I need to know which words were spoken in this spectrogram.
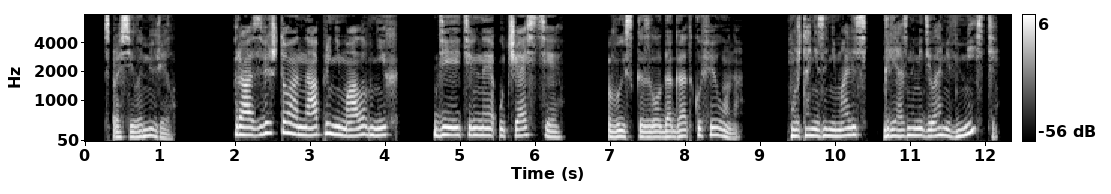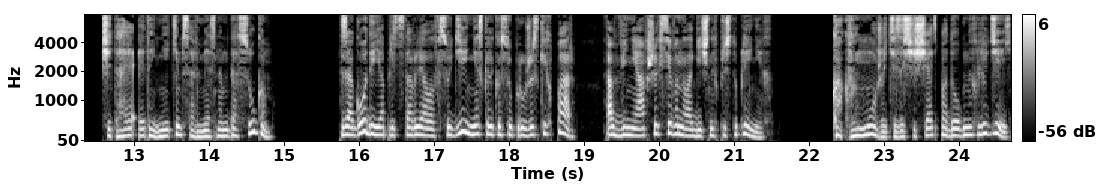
— спросила Мюрриел. «Разве что она принимала в них деятельное участие», — высказала догадку Фиона. «Может, они занимались грязными делами вместе, считая это неким совместным досугом. За годы я представляла в суде несколько супружеских пар, обвинявшихся в аналогичных преступлениях. Как вы можете защищать подобных людей,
